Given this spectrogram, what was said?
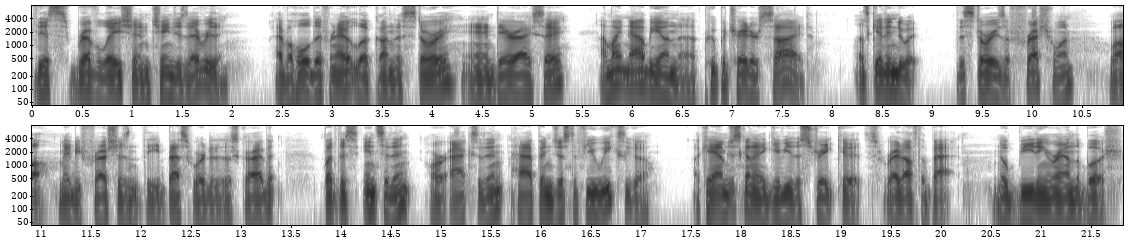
this revelation changes everything. I have a whole different outlook on this story, and dare I say, I might now be on the perpetrator's side. Let's get into it. This story is a fresh one. Well, maybe fresh isn't the best word to describe it, but this incident or accident happened just a few weeks ago. Okay, I'm just going to give you the straight goods right off the bat. No beating around the bush.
